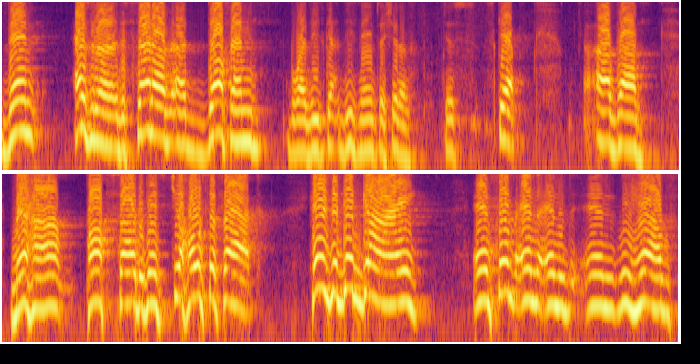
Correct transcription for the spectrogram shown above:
Then Ezra, the son of uh, Delphin, boy, these, guys, these names I should have just skipped, of uh, Merha prophesied against Jehoshaphat. Here's a good guy, and some and and and we have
